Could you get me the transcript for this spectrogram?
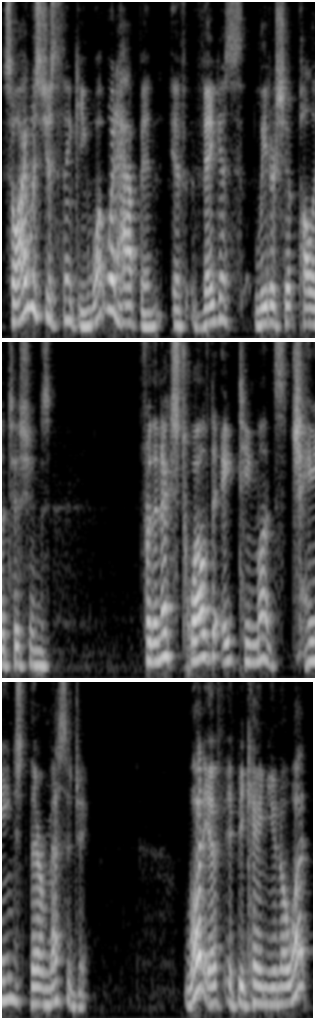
So I was just thinking, what would happen if Vegas leadership politicians for the next 12 to 18 months changed their messaging? What if it became, you know what?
